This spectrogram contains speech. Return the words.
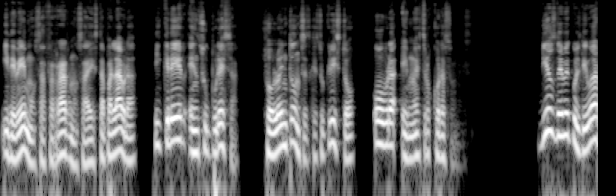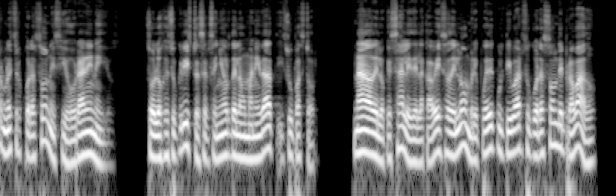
y debemos aferrarnos a esta palabra y creer en su pureza. Solo entonces Jesucristo obra en nuestros corazones. Dios debe cultivar nuestros corazones y obrar en ellos. Solo Jesucristo es el Señor de la humanidad y su pastor. Nada de lo que sale de la cabeza del hombre puede cultivar su corazón depravado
